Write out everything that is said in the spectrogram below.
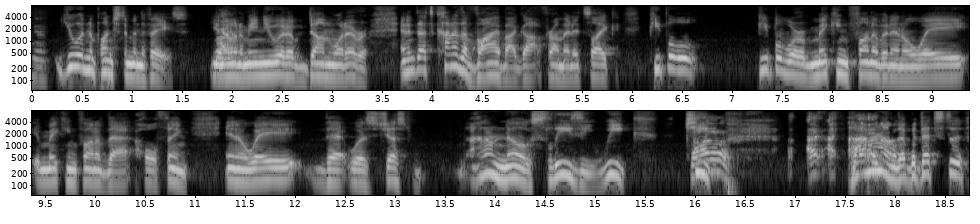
Yeah. You wouldn't have punched him in the face. You know what I mean? You would have done whatever, and that's kind of the vibe I got from it. It's like people people were making fun of it in a way, making fun of that whole thing in a way that was just, I don't know, sleazy, weak, cheap. I don't know. I, don't know that, but that's the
